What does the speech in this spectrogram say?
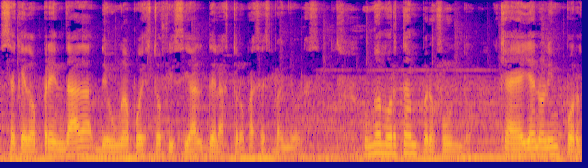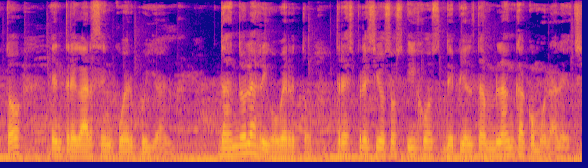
se quedó prendada de un apuesto oficial de las tropas españolas. Un amor tan profundo que a ella no le importó entregarse en cuerpo y alma dándole a Rigoberto tres preciosos hijos de piel tan blanca como la leche.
